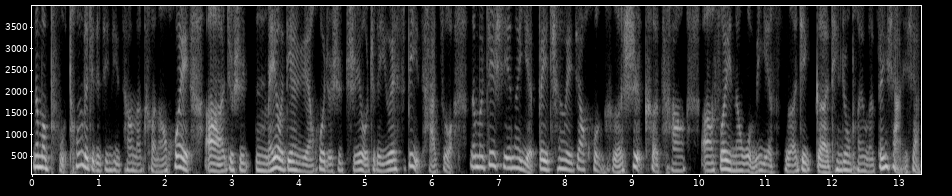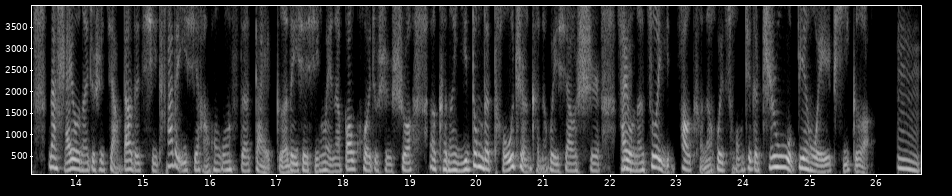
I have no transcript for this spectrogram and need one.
那么普通的这个经济舱呢可能会呃就是嗯没有电源或者是只有这个 USB 插座。那么这些呢也被称为叫混合式客舱。呃，所以呢我们也和这个听众朋友们分享。讲一下，那还有呢，就是讲到的其他的一些航空公司的改革的一些行为呢，包括就是说，呃，可能移动的头枕可能会消失，还有呢，座椅套可能会从这个织物变为皮革。嗯，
